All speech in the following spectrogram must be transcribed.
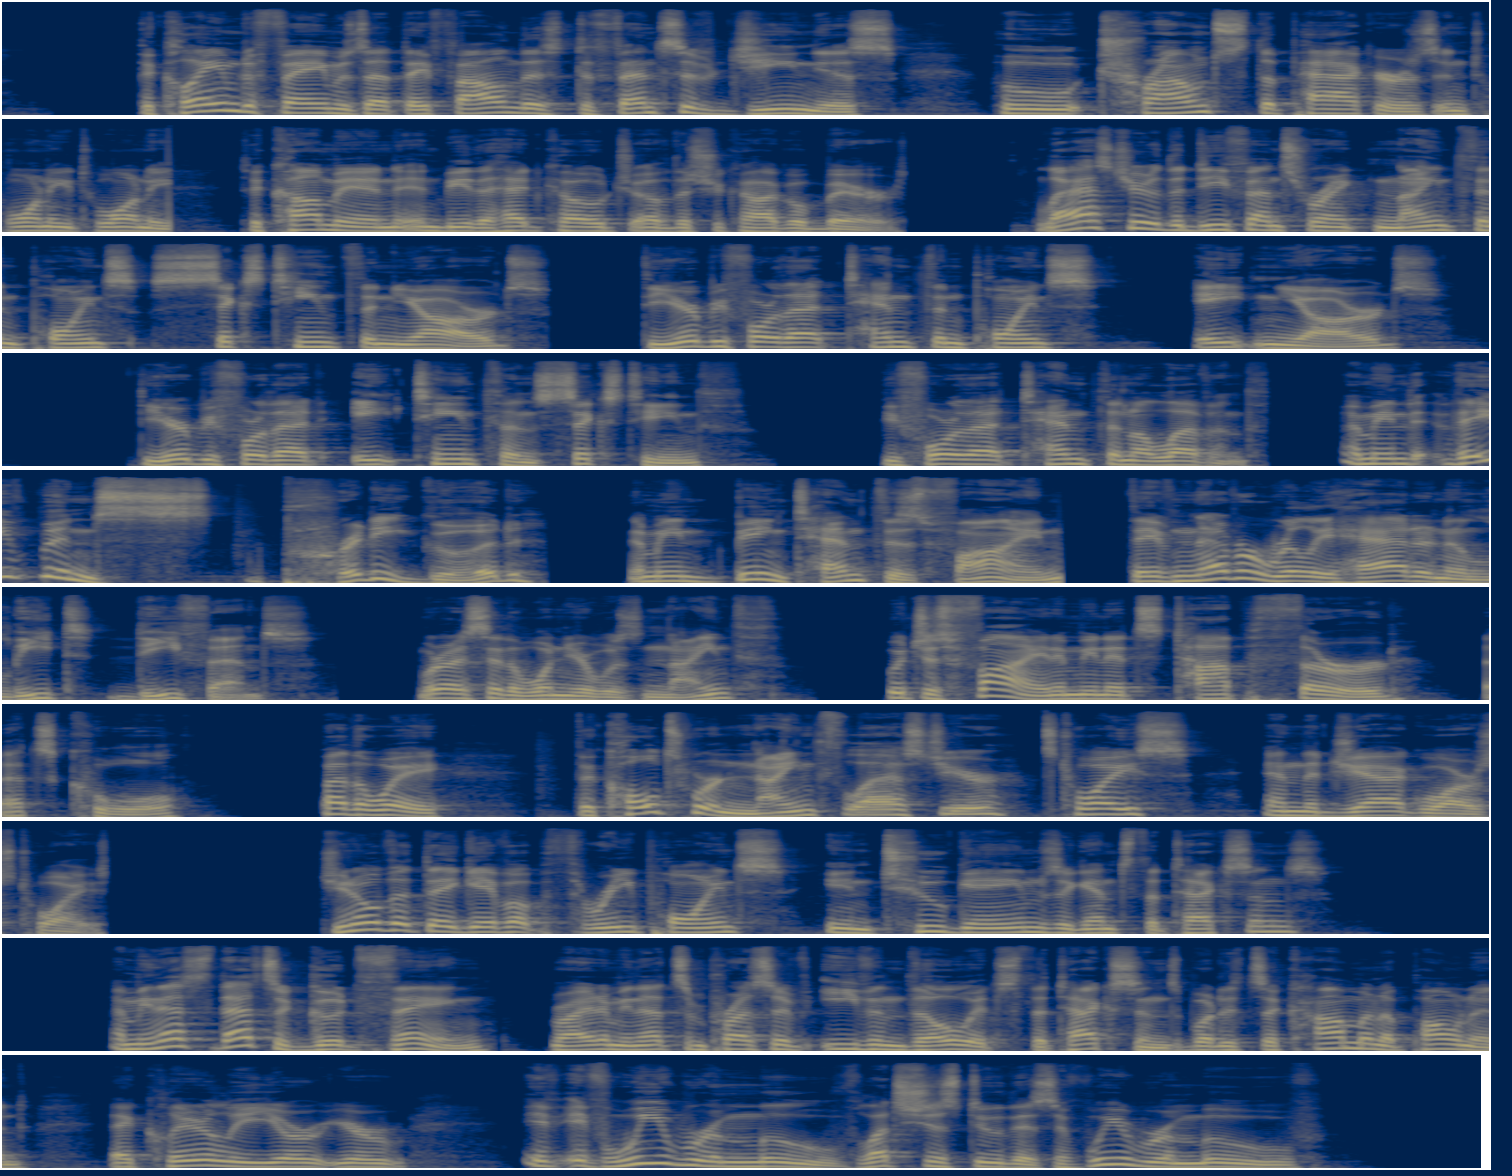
The claim to fame is that they found this defensive genius who trounced the Packers in 2020 to come in and be the head coach of the Chicago Bears. Last year, the defense ranked ninth in points, 16th in yards. The year before that, 10th in points, 8 in yards. The year before that, 18th and 16th. Before that, 10th and 11th. I mean, they've been pretty good. I mean, being 10th is fine. They've never really had an elite defense. What did I say? The one year was ninth, which is fine. I mean, it's top third. That's cool. By the way, the Colts were ninth last year twice, and the Jaguars twice. Do you know that they gave up three points in two games against the Texans? I mean, that's that's a good thing, right? I mean, that's impressive, even though it's the Texans, but it's a common opponent that clearly you're you're. If if we remove, let's just do this. If we remove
